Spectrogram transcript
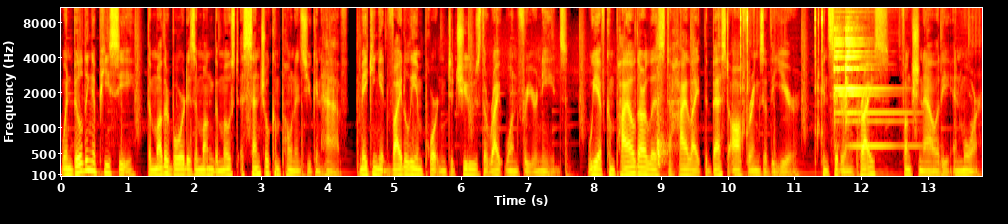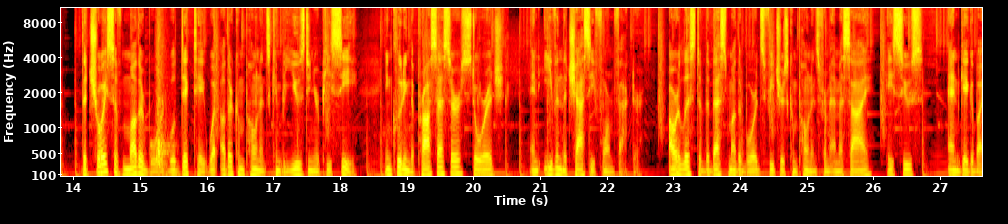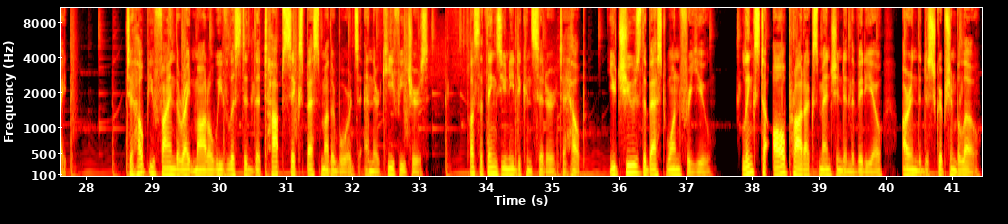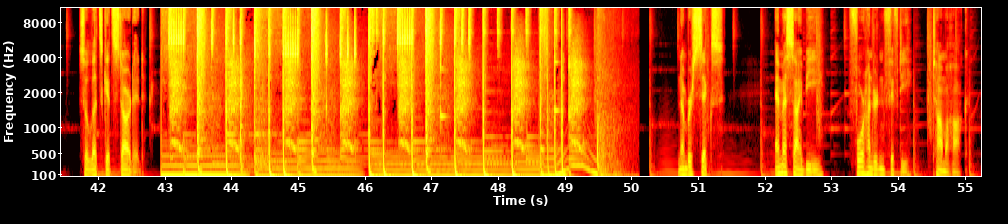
When building a PC, the motherboard is among the most essential components you can have, making it vitally important to choose the right one for your needs. We have compiled our list to highlight the best offerings of the year, considering price, functionality, and more. The choice of motherboard will dictate what other components can be used in your PC, including the processor, storage, and even the chassis form factor. Our list of the best motherboards features components from MSI, ASUS, and Gigabyte. To help you find the right model, we've listed the top six best motherboards and their key features, plus the things you need to consider to help you choose the best one for you. Links to all products mentioned in the video are in the description below, so let's get started. Number 6. MSI B450 Tomahawk.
